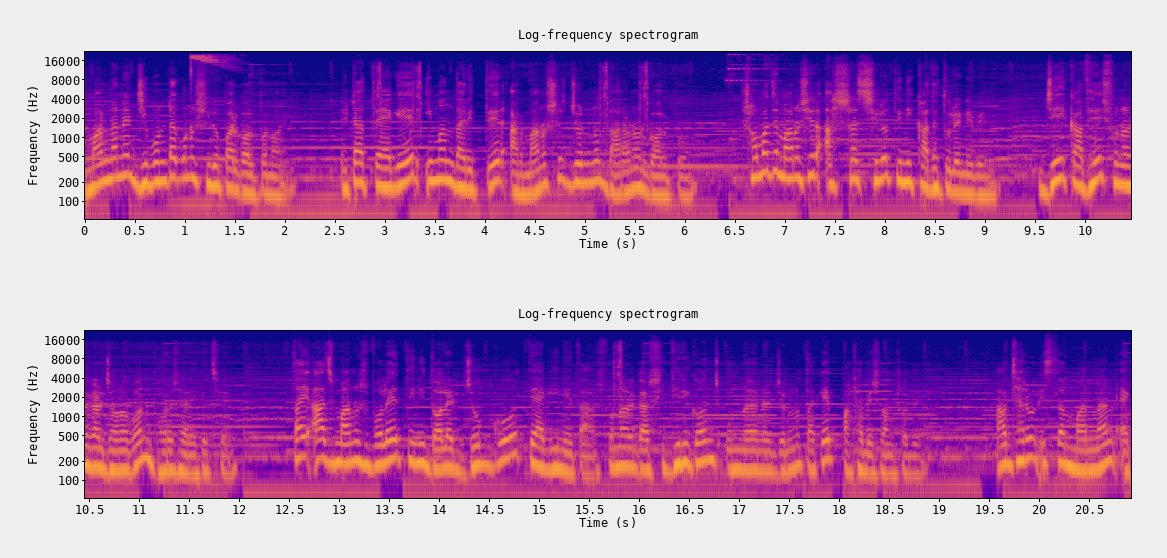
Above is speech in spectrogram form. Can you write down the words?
মান্নানের জীবনটা কোনো শিরোপার গল্প নয়। এটা ত্যাগের, ইমানদারিত্বের আর মানুষের জন্য দাঁড়ানোর গল্প। সমাজে মানুষের আশ্বাস ছিল তিনি কাঁধে তুলে নেবেন। যে কাঁধে সোনারগাঁর জনগণ ভরসা রেখেছে। তাই আজ মানুষ বলে তিনি দলের যোগ্য, ত্যাগী নেতা। সোনারগাঁ সিদ্ধিরগঞ্জ উন্নয়নের জন্য তাকে পাঠাবে সংসদে। আজহারুল ইসলাম মান্নান এক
